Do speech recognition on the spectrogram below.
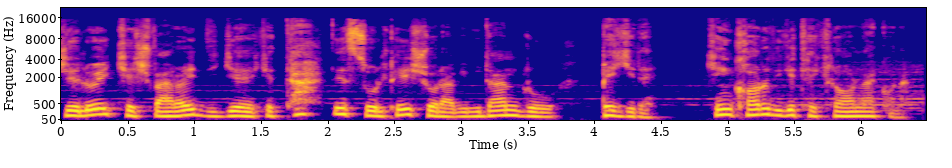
جلوی کشورهای دیگه که تحت سلطه شوروی بودن رو بگیره؟ که این کار رو دیگه تکرار نکنن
